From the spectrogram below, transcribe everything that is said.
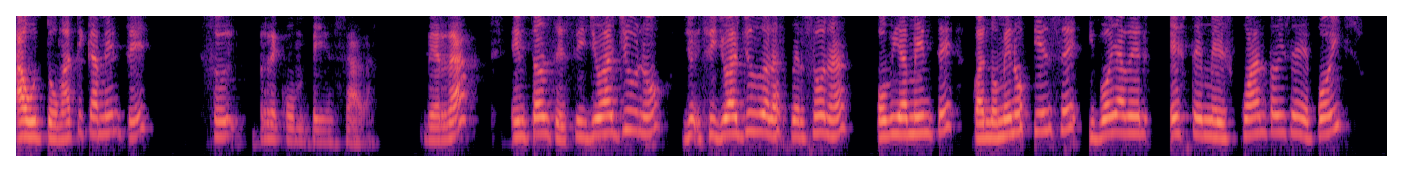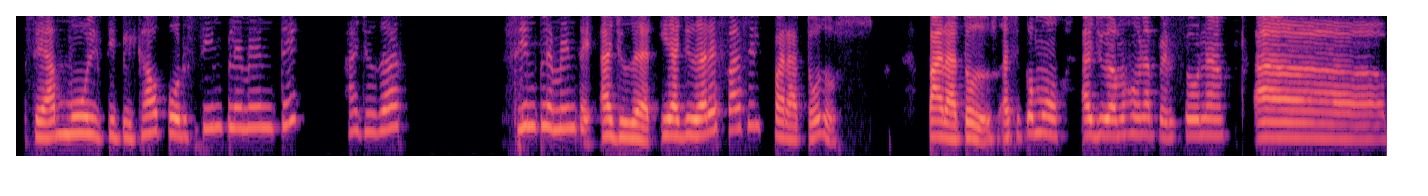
automáticamente soy recompensada, ¿verdad? Entonces, si yo ayuno, si yo ayudo a las personas, obviamente, cuando menos piense y voy a ver este mes cuánto hice de POI, se ha multiplicado por simplemente ayudar. Simplemente ayudar. Y ayudar es fácil para todos. Para todos. Así como ayudamos a una persona a,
